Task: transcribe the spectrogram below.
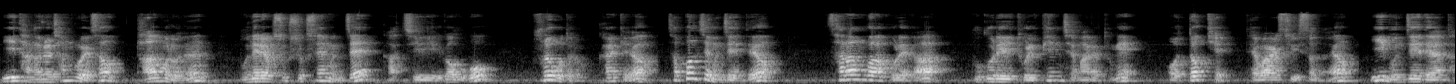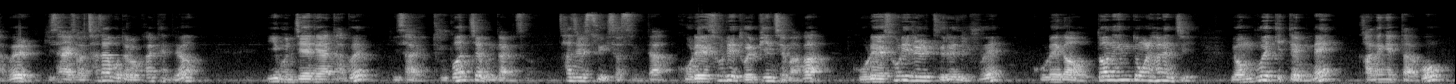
이 단어를 참고해서 다음으로는 문해력 쑥쑥 세 문제 같이 읽어보고 풀어보도록 할게요. 첫 번째 문제인데요. 사람과 고래가 구글의 돌핀 제마를 통해 어떻게 대화할 수 있었나요? 이 문제에 대한 답을 기사에서 찾아보도록 할 텐데요. 이 문제에 대한 답은 기사의 두 번째 문단에서 찾을 수 있었습니다. 고래 소리 돌핀 제마가 고래 소리를 들은 이후에 고래가 어떤 행동을 하는지 연구했기 때문에 가능했다고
